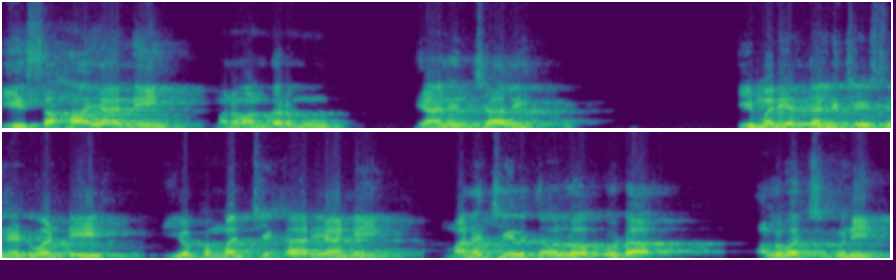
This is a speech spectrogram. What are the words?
ఈ సహాయాన్ని మనం అందరము ధ్యానించాలి. ఈ మరియ తల్లి చేసినటువంటి ఈ యొక్క మంచి కార్యాన్ని మన జీవితంలో కూడా అలవర్చుకుని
